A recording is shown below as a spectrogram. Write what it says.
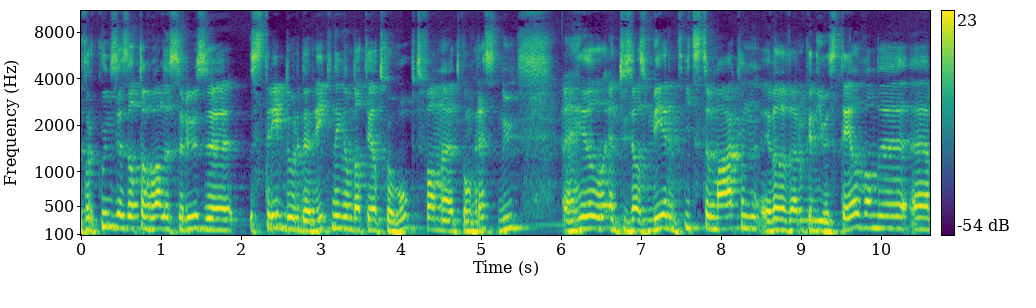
voor Koens is dat toch wel een serieuze streep door de rekening, omdat hij had gehoopt van het congres nu een heel enthousiasmerend iets te maken. Hij wilde daar ook een nieuwe stijl van de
